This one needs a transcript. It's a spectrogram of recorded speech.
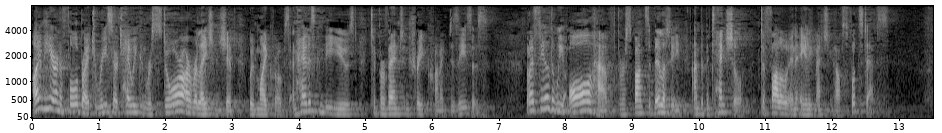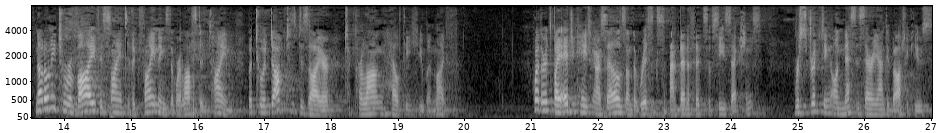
I'm here in a Fulbright to research how we can restore our relationship with microbes and how this can be used to prevent and treat chronic diseases. But I feel that we all have the responsibility and the potential to follow in Elie Metchnikoff's footsteps. Not only to revive his scientific findings that were lost in time, but to adopt his desire to prolong healthy human life. Whether it's by educating ourselves on the risks and benefits of C sections, restricting unnecessary antibiotic use,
